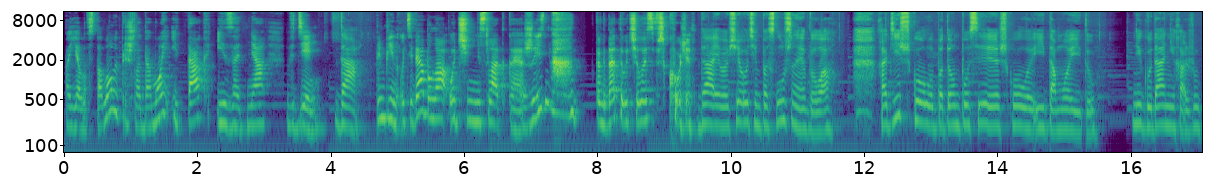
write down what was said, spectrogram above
поела в столовой, пришла домой, и так изо дня в день. Да, Пимпин, у тебя была очень несладкая жизнь, когда ты училась в школе. да, я вообще очень послушная была. Ходить в школу, потом после школы и домой иду. Никуда не хожу.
